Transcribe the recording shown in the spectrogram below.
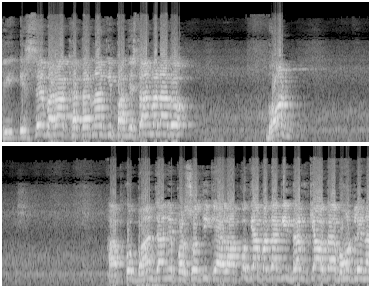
तो इससे बड़ा खतरनाक कि पाकिस्तान बना दो। वोट आपको बाँध जाने परसोती के हाल आपको क्या पता कि दर्द क्या होता है वोट लेना?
